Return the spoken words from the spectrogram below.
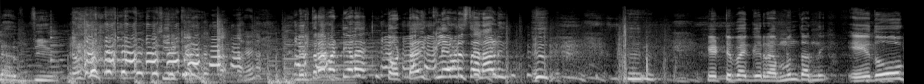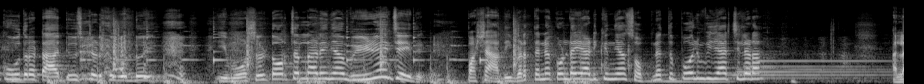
ലവ് യു നിർത്തണ പട്ടികളെ. തൊട്ടായിക്കില്ലേ അവിടെ സ്ഥലാണ് എട്ട് പെഗ് റമ്മും തന്ന് ഏതോ കൂതറ ടാറ്റൂസ്റ്റ് എടുത്ത് കൊണ്ടുപോയി. ഇമോഷണൽ ടോർച്ചറിലാണ് ഞാൻ വീഴുകയും ചെയ്ത്. പക്ഷെ അത് ഇവിടെ തന്നെ കൊണ്ടുപോയി അടിക്കുന്ന ഞാൻ സ്വപ്നത്തിൽ പോലും വിചാരിച്ചില്ലടാ. അല്ല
